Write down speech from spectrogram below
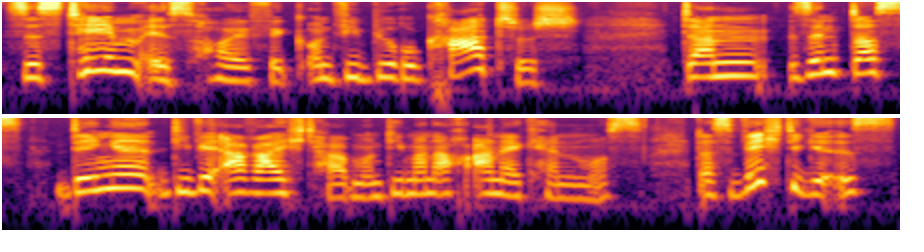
System ist häufig und wie bürokratisch, dann sind das Dinge, die wir erreicht haben und die man auch anerkennen muss. Das Wichtige ist,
